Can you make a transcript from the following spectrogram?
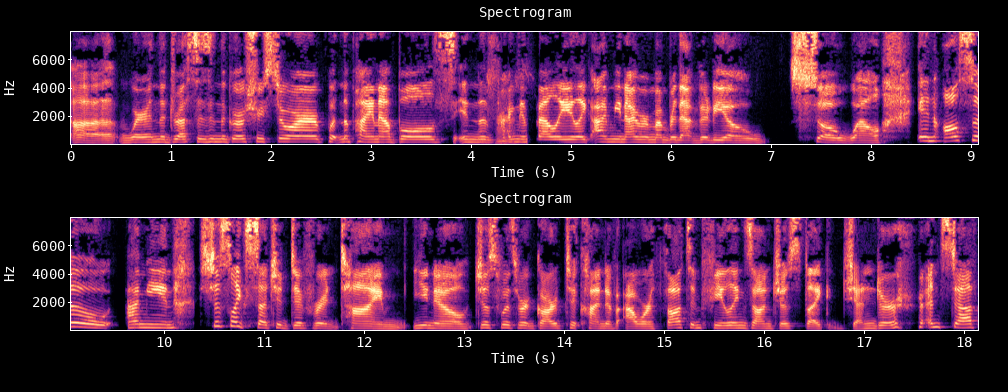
uh wearing the dresses in the grocery store, putting the pineapples in the pregnant belly. Like I mean, I remember that video so well. And also, I mean, it's just like such a different time, you know, just with regard to kind of our thoughts and feelings on just like gender and stuff.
